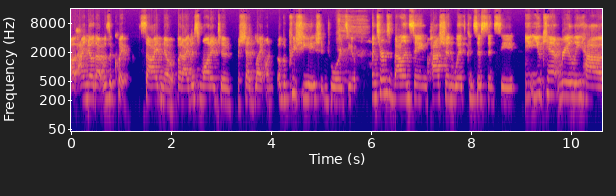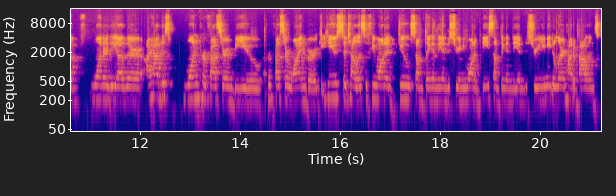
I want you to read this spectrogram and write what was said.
I know that was a quick side note, but I just wanted to shed light on of appreciation towards you. In terms of balancing passion with consistency, you, you can't really have one or the other. I had this one professor in BU, Professor Weinberg, he used to tell us if you want to do something in the industry and you want to be something in the industry, you need to learn how to balance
